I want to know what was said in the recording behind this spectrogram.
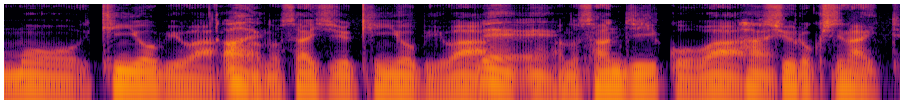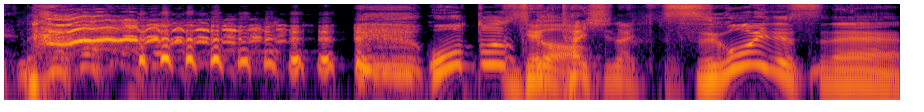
もう金曜日ははい。あの最終金曜日はええあの3時以降ははい。収録しないって 本当ですか？絶対しないすごいですね。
